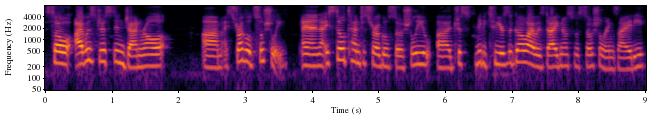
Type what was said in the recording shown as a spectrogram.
so i was just in general um, i struggled socially and I still tend to struggle socially. Uh, just maybe two years ago, I was diagnosed with social anxiety,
